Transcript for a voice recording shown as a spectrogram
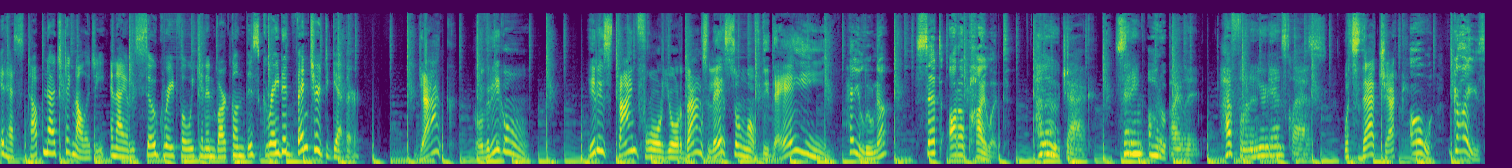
It has top notch technology, and I am so grateful we can embark on this great adventure together. Jack, Rodrigo, it is time for your dance lesson of the day. Hey Luna, set autopilot. Hello, Jack. Setting autopilot. Have fun in your dance class. What's that, Jack? Oh, guys,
